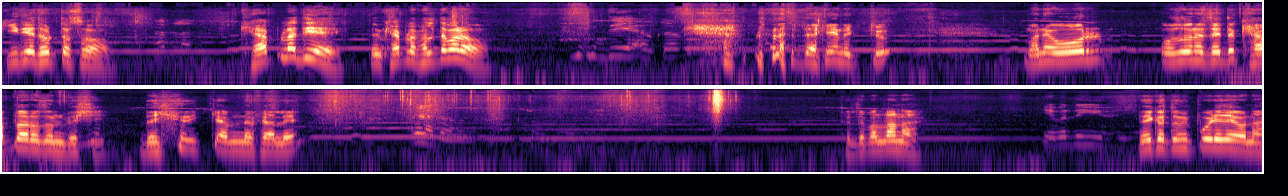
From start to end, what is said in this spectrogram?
কি দিয়ে ধরতেছ? খেপলা দিয়ে? তুমি খেপলা ফেলতে পারো? দেখেন একটু। মানে ওর ওজনের চাইতে খেপলার ওজন বেশি। দেখি কেমনে ফেলে। ফেলতে পারলা না? দেখো তুমি পড়ে যাও না।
